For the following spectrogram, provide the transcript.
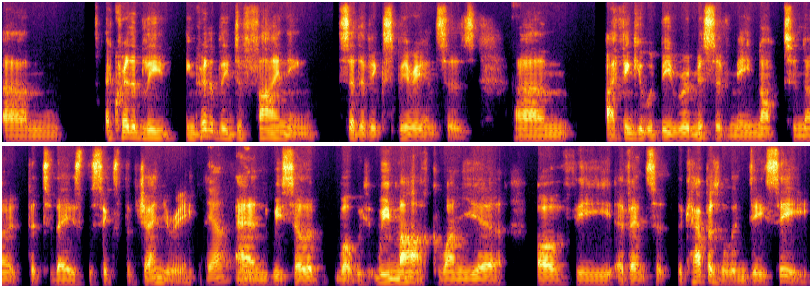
um, incredibly, incredibly defining set of experiences. Um, I think it would be remiss of me not to note that today is the 6th of January. Yeah. And we celebrate, well, we, we mark one year of the events at the Capitol in DC.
